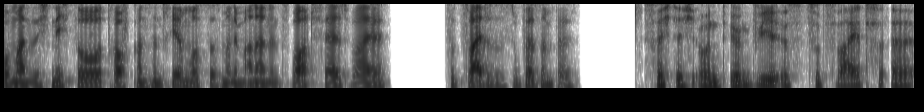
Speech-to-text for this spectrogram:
wo man sich nicht so drauf konzentrieren muss, dass man dem anderen ins Wort fällt, weil zu zweit ist es super simpel. Ist richtig. Und irgendwie ist zu zweit äh,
